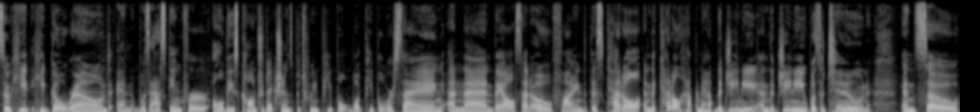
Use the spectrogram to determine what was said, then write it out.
so he'd he'd go around and was asking for all these contradictions between people what people were saying and then they all said oh find this kettle and the kettle happened to have the genie and the genie was a toon and so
